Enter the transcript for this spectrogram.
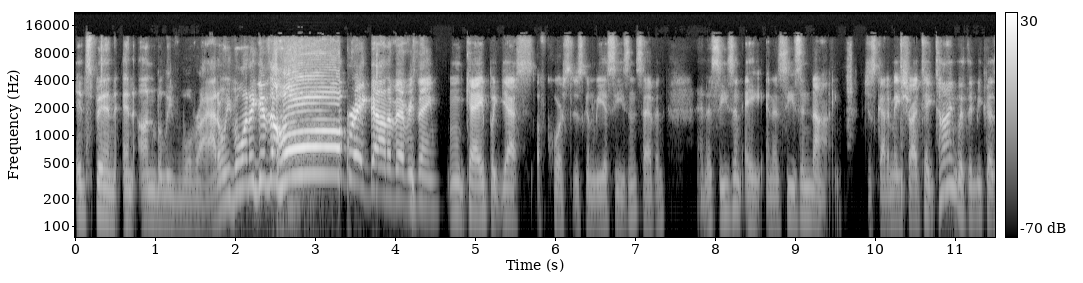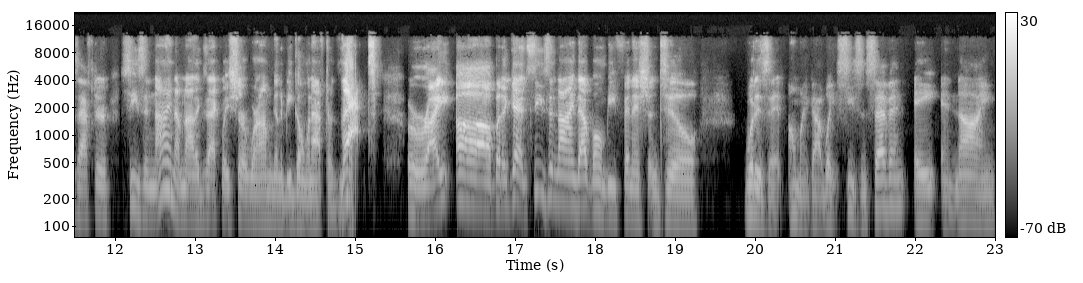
It's been an unbelievable ride. I don't even want to give the whole breakdown of everything. Okay. But yes, of course, there's going to be a season seven and a season eight and a season nine. Just got to make sure I take time with it because after season nine, I'm not exactly sure where I'm going to be going after that. Right. Uh, but again, season nine, that won't be finished until what is it? Oh my God. Wait, season seven, eight, and nine.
